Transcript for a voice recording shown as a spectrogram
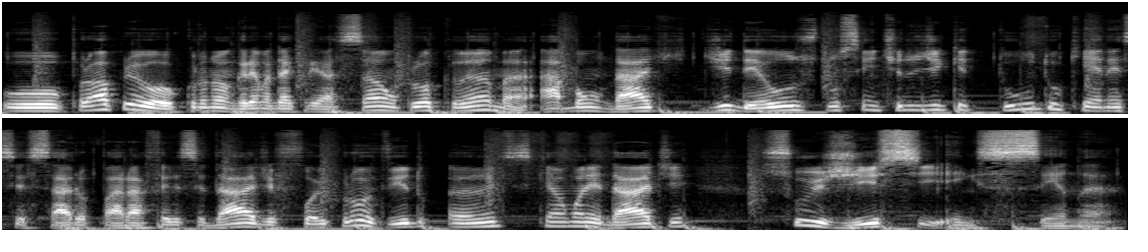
o próprio cronograma da criação proclama a bondade de Deus no sentido de que tudo o que é necessário para a felicidade foi provido antes que a humanidade surgisse em cena.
